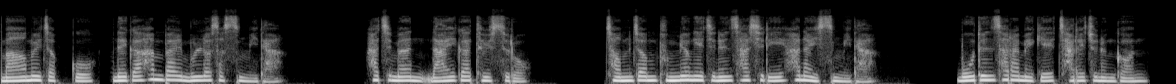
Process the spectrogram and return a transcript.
마음을 접고 내가 한 발 물러섰습니다. 하지만 나이가 들수록 점점 분명해지는 사실이 하나 있습니다. 모든 사람에게 잘해주는 건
